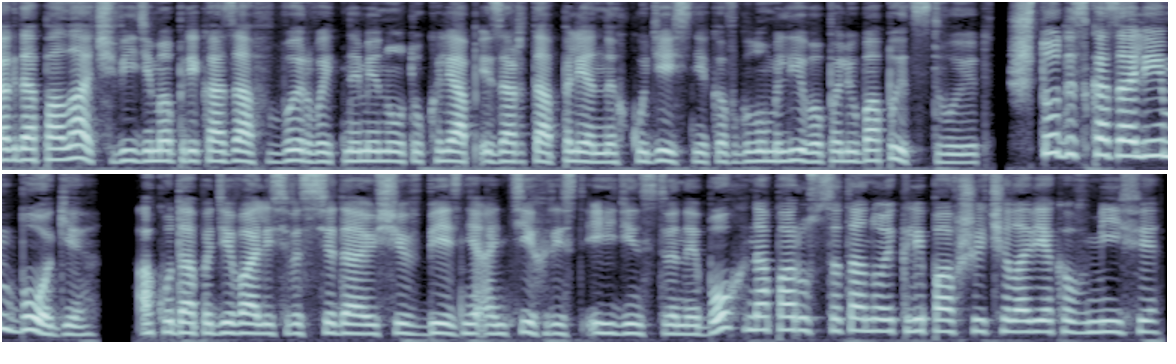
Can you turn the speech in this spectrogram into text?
Когда палач, видимо, приказав вырвать на минуту кляп изо рта пленных кудесников, глумливо полюбопытствует, что досказали им боги, а куда подевались восседающий в бездне Антихрист и единственный бог на пару с сатаной, клепавший человека в мифе,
